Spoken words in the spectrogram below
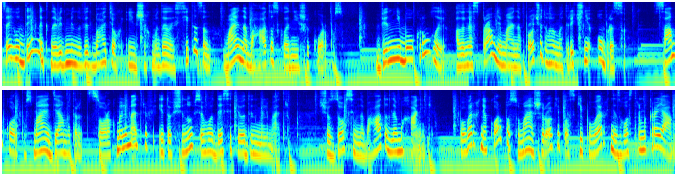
Цей годинник, на відміну від багатьох інших моделей Citizen, має набагато складніший корпус. Він ніби округлий, але насправді має напрочуд геометричні обриси. Сам корпус має діаметр 40 мм і товщину всього 10,1 мм, що зовсім небагато для механіки. Поверхня корпусу має широкі пласкі поверхні з гострими краями,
